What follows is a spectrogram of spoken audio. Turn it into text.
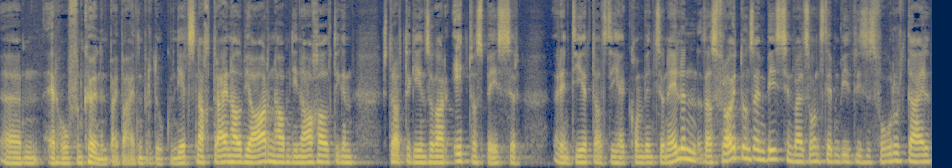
ähm, erhoffen können bei beiden Produkten. Jetzt nach dreieinhalb Jahren haben die nachhaltigen Strategien sogar etwas besser rentiert als die konventionellen. Das freut uns ein bisschen, weil sonst eben wieder dieses Vorurteil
